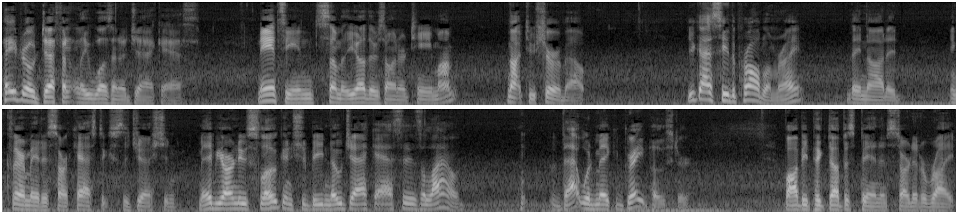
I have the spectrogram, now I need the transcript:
Pedro definitely wasn't a jackass. Nancy and some of the others on her team, I'm not too sure about. You guys see the problem, right? They nodded. And Claire made a sarcastic suggestion. Maybe our new slogan should be No Jackasses Allowed. that would make a great poster. Bobby picked up his pen and started to write.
